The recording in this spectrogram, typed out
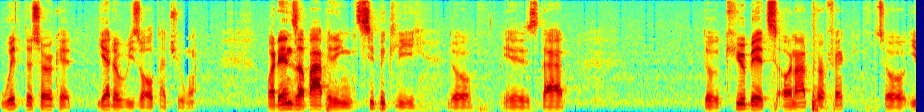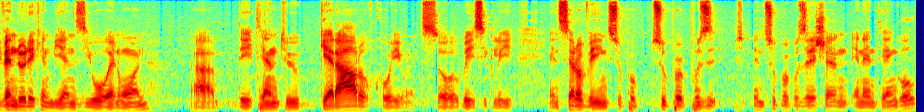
with the circuit, get a result that you want. What ends up happening typically, though, is that the qubits are not perfect. So even though they can be in 0 and 1, uh, they tend to get out of coherence. So basically, instead of being super, in superposition and entangled,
